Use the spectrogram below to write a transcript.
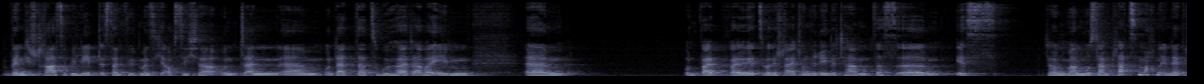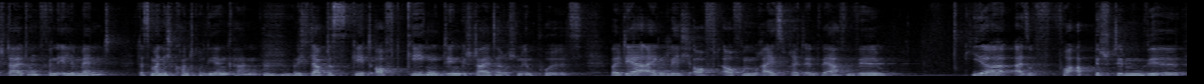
wenn die Straße belebt ist, dann fühlt man sich auch sicher und dann ähm, und da, dazu gehört aber eben ähm, und weil, weil wir jetzt über Gestaltung geredet haben, das ähm, ist man muss dann Platz machen in der Gestaltung für ein Element, das man nicht kontrollieren kann. Mhm. Und ich glaube, das geht oft gegen den gestalterischen Impuls, weil der eigentlich oft auf dem Reißbrett entwerfen will, hier also vorab bestimmen will,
